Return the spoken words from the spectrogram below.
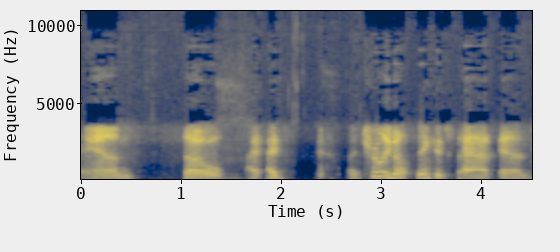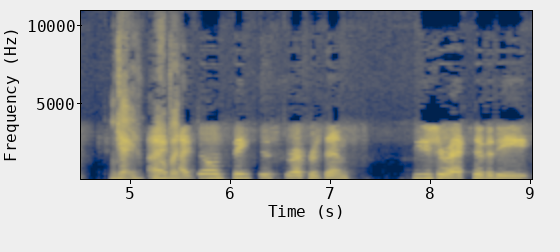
And so I, I, I truly don't think it's that. And Okay, I, no, but I don't think this represents seizure activity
